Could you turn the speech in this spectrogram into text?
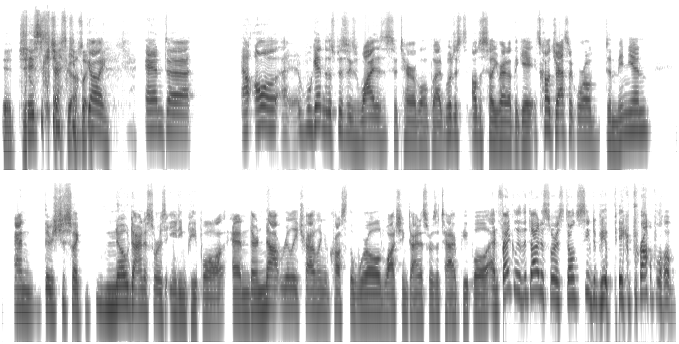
It it just, just, kept keeps going. going. And uh, all uh, we'll get into the specifics why this is so terrible, but we'll just I'll just tell you right out the gate. It's called Jurassic World Dominion, and there's just like no dinosaurs eating people, and they're not really traveling across the world watching dinosaurs attack people. And frankly, the dinosaurs don't seem to be a big problem,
